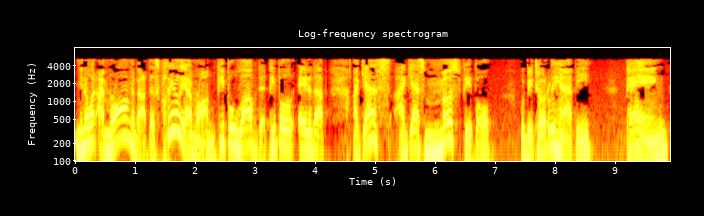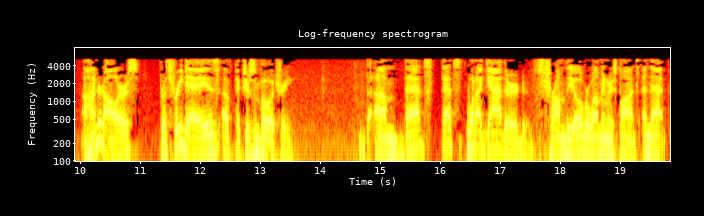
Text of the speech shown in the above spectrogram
you know what? I'm wrong about this. Clearly, I'm wrong. People loved it. People ate it up. I guess. I guess most people would be totally happy paying a hundred dollars for three days of pictures and poetry. Um, that's that's what I gathered from the overwhelming response, and that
